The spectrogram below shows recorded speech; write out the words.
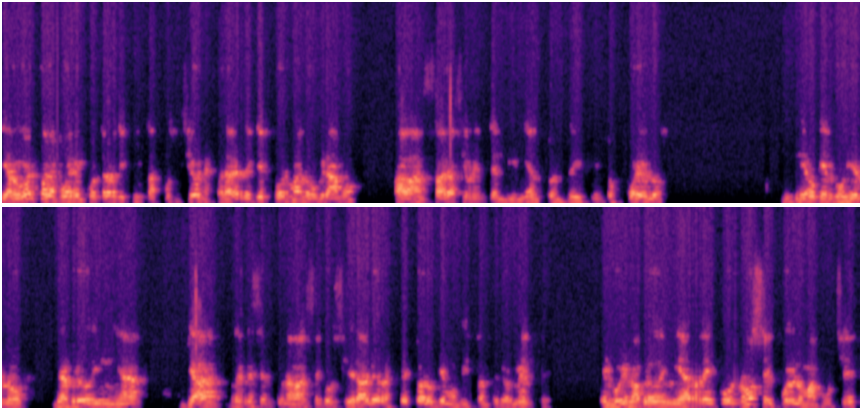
Dialogar para poder encontrar distintas posiciones, para ver de qué forma logramos avanzar hacia un entendimiento entre distintos pueblos. Y creo que el gobierno de Apruebo Dignidad ya representa un avance considerable respecto a lo que hemos visto anteriormente el gobierno de Dignidad reconoce el pueblo mapuche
